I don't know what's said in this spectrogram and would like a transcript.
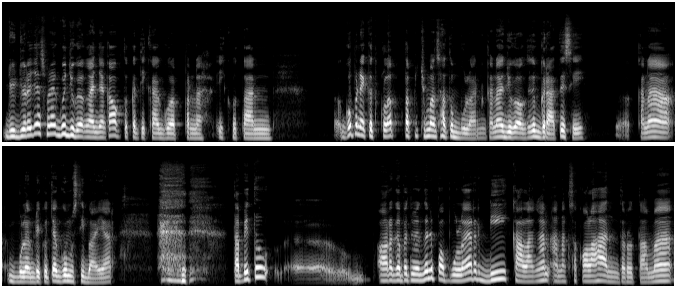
Jujur aja sebenarnya gue juga nggak nyangka waktu ketika gue pernah ikutan, gue pernah ikut klub tapi cuma satu bulan karena juga waktu itu gratis sih, karena bulan berikutnya gue mesti bayar. tapi itu olahraga badminton ini populer di kalangan anak sekolahan, terutama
